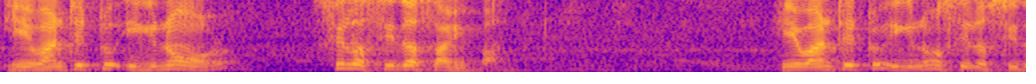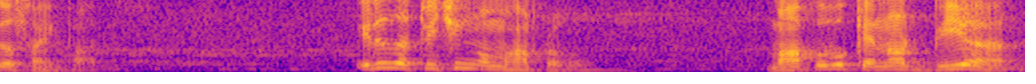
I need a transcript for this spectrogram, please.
he wanted to ignore Sila Siddha Samipad. He wanted to ignore Sila Siddha Samipad. It is the teaching of Mahaprabhu. Mahaprabhu cannot bear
